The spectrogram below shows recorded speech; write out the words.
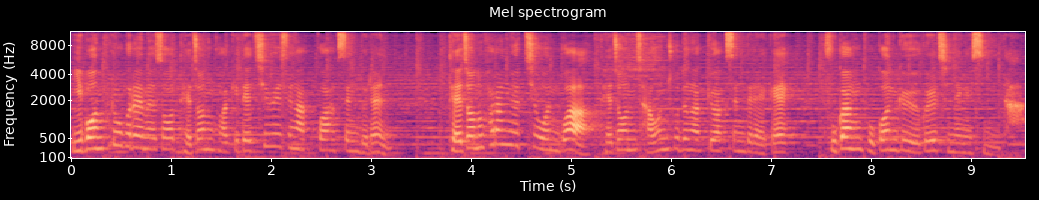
이번 프로그램에서 대전과기대 치위생학과 학생들은 대전 화랑유치원과 대전 자운초등학교 학생들에게 구강보건교육을 진행했습니다.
